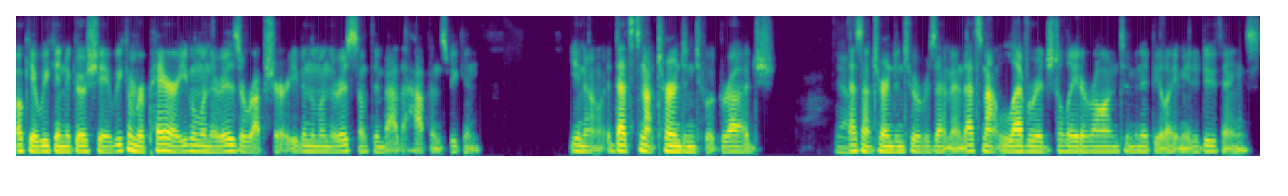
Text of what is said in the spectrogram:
okay, we can negotiate, we can repair, even when there is a rupture, even when there is something bad that happens, we can, you know, that's not turned into a grudge yeah. That's not turned into a resentment. That's not leveraged later on to manipulate me to do things.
